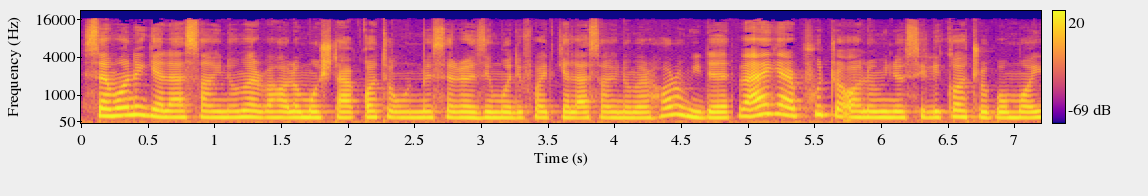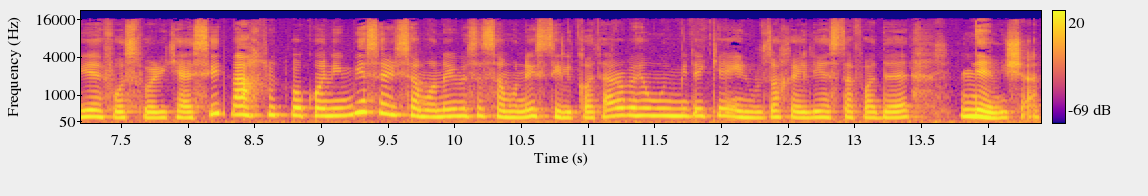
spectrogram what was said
سمان glass ionomer و حالا مشتقات اون مثل resin modified glass ionomer ها رو میده و اگر پودر aluminosilicate رو با مایع phosphoric acid مخلوط بکنیم یه سری سمانایی مثل سمانای سیلیکات رو بهمون میده که این روزا خیلی استفاده نمیشن.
